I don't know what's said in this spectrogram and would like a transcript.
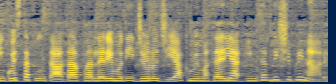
In questa puntata parleremo di geologia come materia interdisciplinare.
